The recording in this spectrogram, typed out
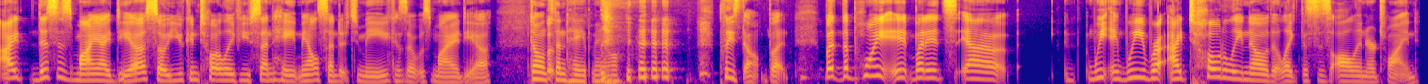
I this is my idea. So you can totally if you send hate mail, send it to me because it was my idea. Don't send hate mail. Please don't. But but the point it but it's uh we we I totally know that like this is all intertwined.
